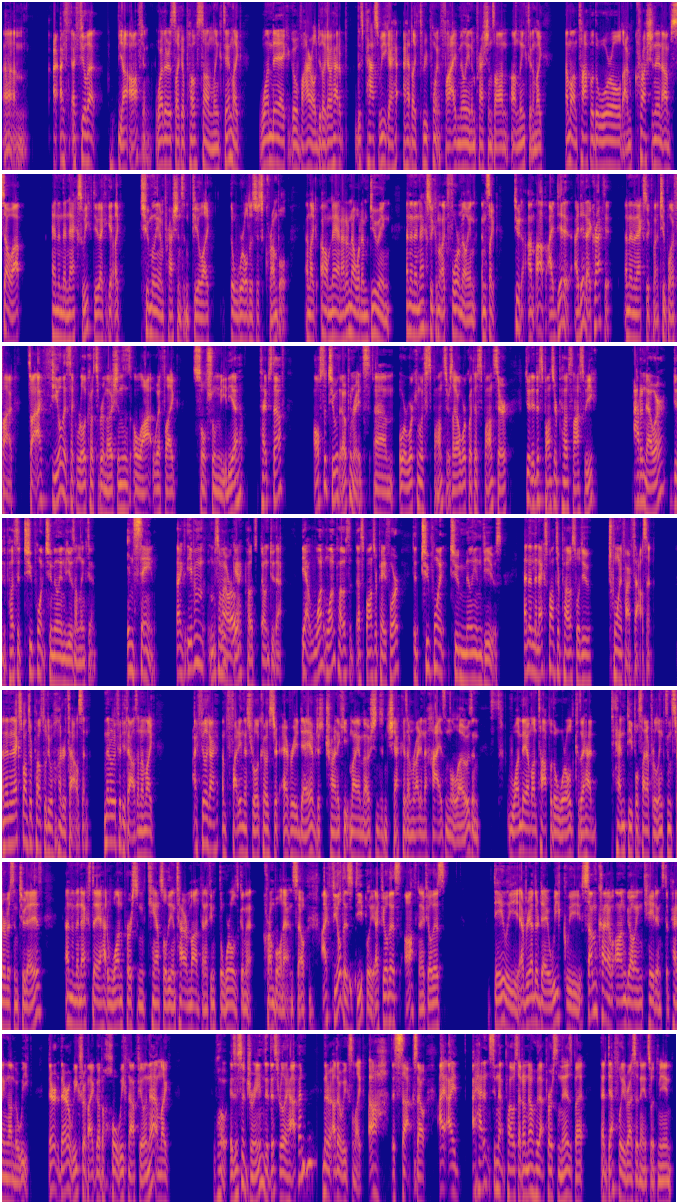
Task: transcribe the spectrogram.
um, I, I feel that yeah often whether it's like a post on linkedin like one day i could go viral. Dude like i had a, this past week I, I had like 3.5 million impressions on on linkedin. I'm like i'm on top of the world. I'm crushing it. I'm so up. And then the next week dude i could get like 2 million impressions and feel like the world has just crumbled. And like oh man i don't know what i'm doing. And then the next week i'm like 4 million. And it's like dude i'm up. I did it. I did it. i cracked it. And then the next week i'm at 2.5 so i feel this like roller coaster of emotions a lot with like social media type stuff. Also, too, with open rates um, or working with sponsors. Like, I'll work with a sponsor. Dude, I did a sponsored post last week out of nowhere. Dude, the posted 2.2 million views on LinkedIn. Insane. Like, even some of my organic posts don't do that. Yeah, one one post that a sponsor paid for did 2.2 million views. And then the next sponsor post will do 25,000. And then the next sponsor post will do 100,000. And then it'll be 50,000. I'm like, I feel like I, am fighting this roller coaster every day of just trying to keep my emotions in check because I'm riding the highs and the lows. And one day I'm on top of the world because I had 10 people sign up for LinkedIn service in two days. And then the next day I had one person cancel the entire month. And I think the world's going to crumble in it. And so I feel this deeply. I feel this often. I feel this daily, every other day, weekly, some kind of ongoing cadence depending on the week. There, there are weeks where if I go the whole week not feeling that, I'm like, whoa, is this a dream? Did this really happen? Mm-hmm. there are other weeks I'm like, ah, oh, this sucks. So I, I, I hadn't seen that post. I don't know who that person is, but that definitely resonates with me. And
